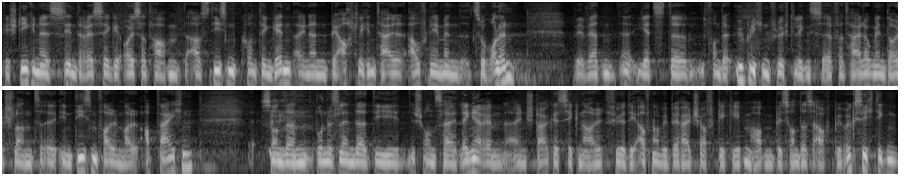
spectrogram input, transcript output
gestiegenes Interesse Interesse geäußert haben, aus diesem Kontingent einen beachtlichen Teil aufnehmen zu wollen. Wir werden äh, jetzt äh, von der üblichen Flüchtlingsverteilung in Deutschland äh, in diesem Fall mal abweichen sondern Bundesländer, die schon seit längerem ein starkes Signal für die Aufnahmebereitschaft gegeben haben, besonders auch berücksichtigen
